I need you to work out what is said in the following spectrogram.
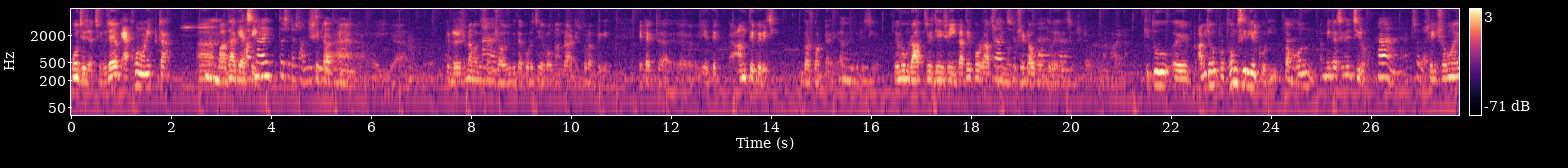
পৌঁছে যাচ্ছিল। যাই হোক এখন অনেকটা বাধা গেছে। সেটা হ্যাঁ ওই ফেডারেশন আমাদের সঙ্গে হ্যাঁ। সহযোগিতা করেছে এবং আমরা আর্টিস্ট ফোরাম থেকে এটা একটা এতে আনতে পেরেছি দশ ঘন্টায় আনতে পেরেছি তো এবং রাত্রে যে সেই রাতের পর রাত শুটিং হতো সেটাও বন্ধ হ্যাঁ, হয়ে হ্যাঁ। গেছে সেটাও এখন আর হয় না কিন্তু আমি যখন প্রথম সিরিয়াল করি তখন মেগা সিরিয়াল ছিল না হ্যাঁ। সেই সময়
